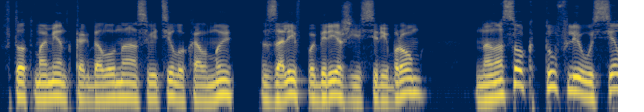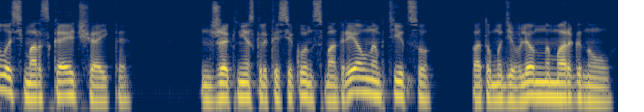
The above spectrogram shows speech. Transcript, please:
В тот момент, когда луна осветила холмы, залив побережье серебром, на носок туфли уселась морская чайка. Джек несколько секунд смотрел на птицу, потом удивленно моргнул.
